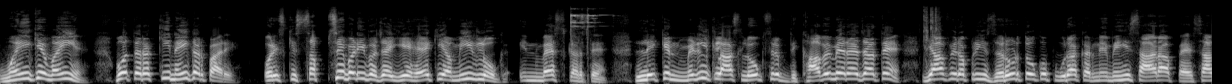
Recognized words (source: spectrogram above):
वहीं के वहीं है, वो तरक्की नहीं कर पा रहे। और इसकी सबसे बड़ी वजह यह है कि अमीर लोग इन्वेस्ट करते हैं लेकिन मिडिल क्लास लोग सिर्फ़ दिखावे में रह जाते हैं या फिर अपनी जरूरतों को पूरा करने में ही सारा पैसा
